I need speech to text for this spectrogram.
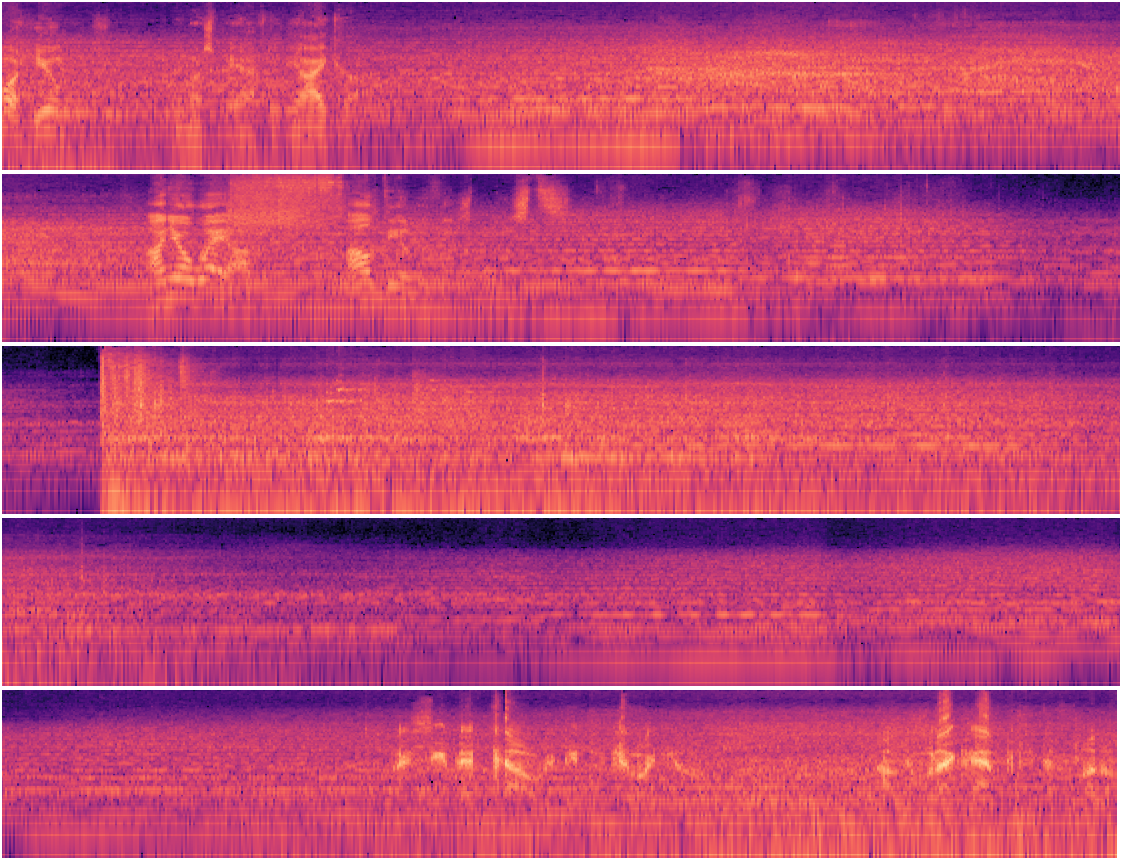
More humans. We must be after the Icon. On your way, officer. I'll deal with I see that coward didn't join you. I'll do what I can to keep the flood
